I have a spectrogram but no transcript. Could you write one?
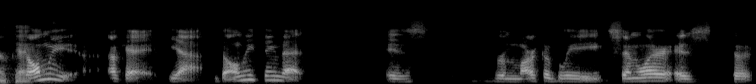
Okay. The only okay, yeah. The only thing that is remarkably similar is the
